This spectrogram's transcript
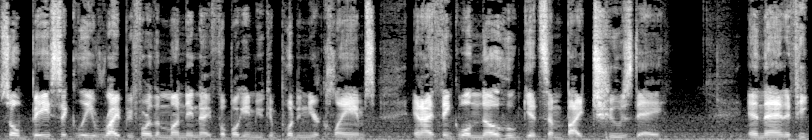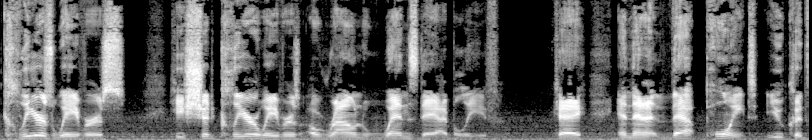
So basically, right before the Monday night football game, you can put in your claims, and I think we'll know who gets him by Tuesday. And then if he clears waivers, he should clear waivers around Wednesday, I believe. Okay, and then at that point, you could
